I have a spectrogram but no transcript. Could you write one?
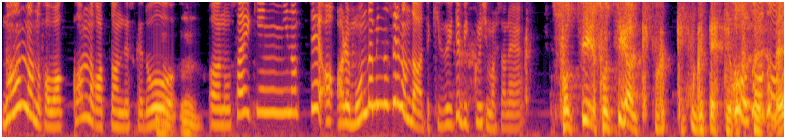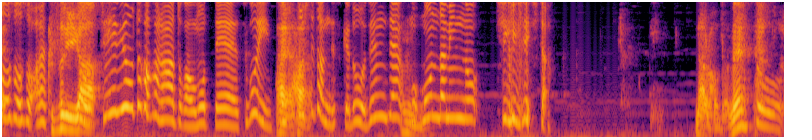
何なのかわかんなかったんですけど、うんうんあの、最近になって、あ、あれ、モンダミンのせいなんだって気づいてびっくりしましたね。そっち、そっちがきつく、きつくてっていうこそうとだよね。そうそうそうそうそう。あれ薬が。性病とかかなとか思って、すごいずっとしてたんですけど、全然、もうんモンダミンの刺激でした。なるほどね。そう。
